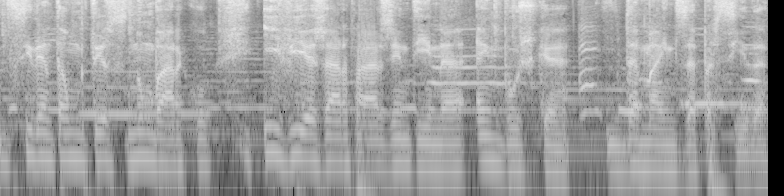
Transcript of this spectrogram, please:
decide então meter-se num barco e viajar para a Argentina em busca da mãe desaparecida.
